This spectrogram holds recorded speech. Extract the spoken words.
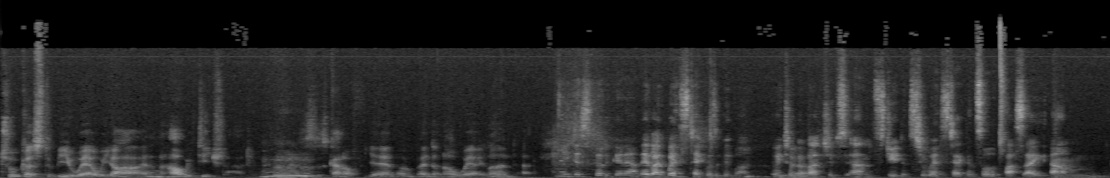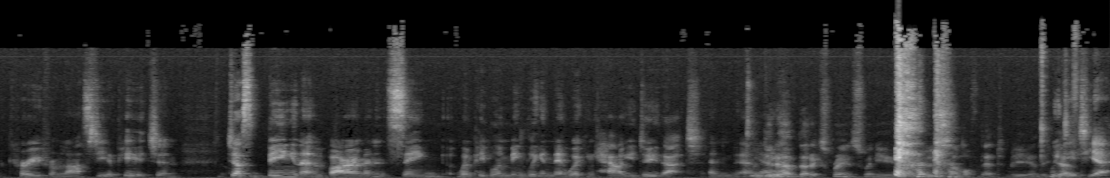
took us to be where we are and Mm. how we teach that. Mm. This is kind of yeah. No, I don't know where I learned that. You just got to get out there. Like West Tech was a good one. We took Yeah. a bunch of um, students to West Tech and saw the plus eight um, crew from last year pitch, and just being in that environment and seeing when people are mingling and networking, how you do that. And, and Yeah. did have that experience when you introduced some of them to me and they we yeah, did, yeah.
